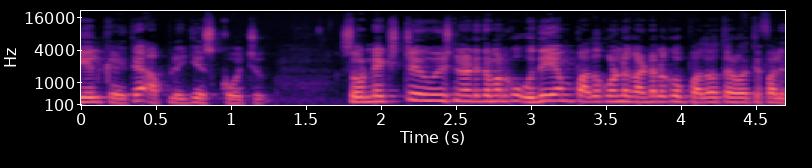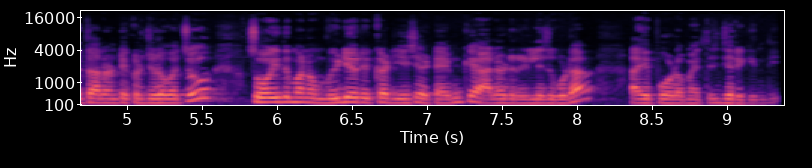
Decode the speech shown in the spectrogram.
డిఎల్కి అయితే అప్లై చేసుకోవచ్చు. సో నెక్స్ట్ చూసినట్టయితే మనకు ఉదయం పదకొండు గంటలకు పదో తరగతి ఫలితాలు అంటే ఇక్కడ చూడవచ్చు. సో ఇది మనం వీడియో రికార్డ్ చేసే టైంకి ఆల్రెడీ రిలీజ్ కూడా అయిపోవడం అయితే జరిగింది.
